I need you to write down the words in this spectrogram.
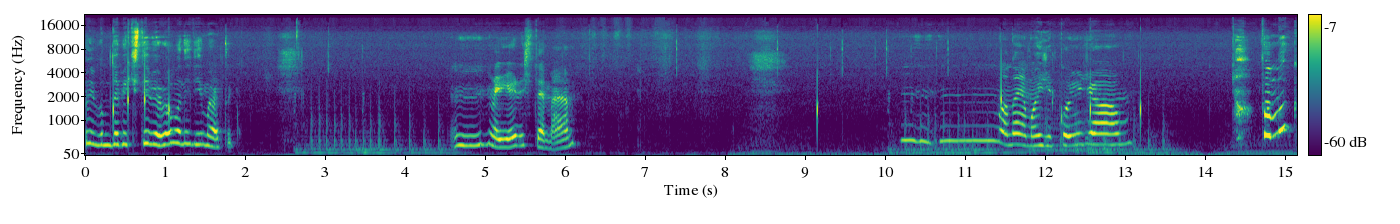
Ay, bunu demek istemiyorum ama ne diyeyim artık. Hmm, hayır istemem. Ona emoji koyacağım. Pamuk.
